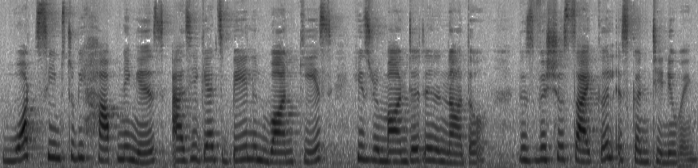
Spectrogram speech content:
What seems to be happening is, as he gets bail in one case, he is remanded in another. This vicious cycle is continuing.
